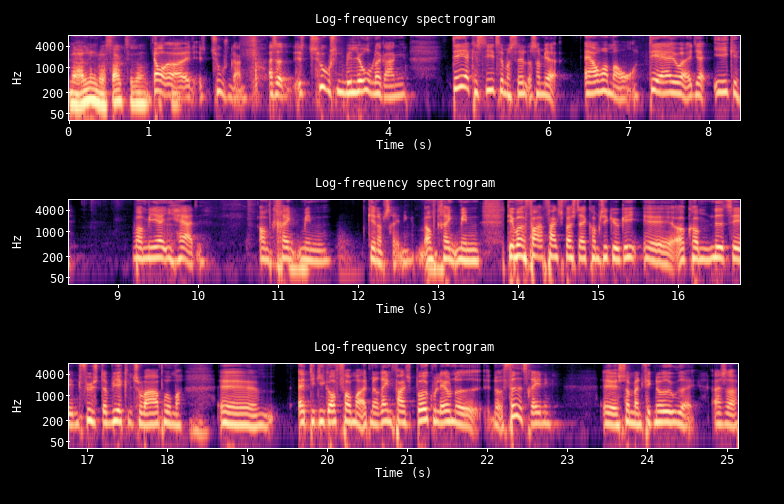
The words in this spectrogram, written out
Men er aldrig nogen, der har sagt til dig? Jo, øh, tusind gange. Altså, tusind millioner gange. Det, jeg kan sige til mig selv, og som jeg ærger mig over, det er jo, at jeg ikke var mere ihærdig omkring min genoptræning. Omkring min, det var faktisk først, da jeg kom til GOG øh, og kom ned til en fys, der virkelig tog vare på mig, øh, at det gik op for mig, at man rent faktisk både kunne lave noget, noget fed træning, øh, som man fik noget ud af. Altså,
